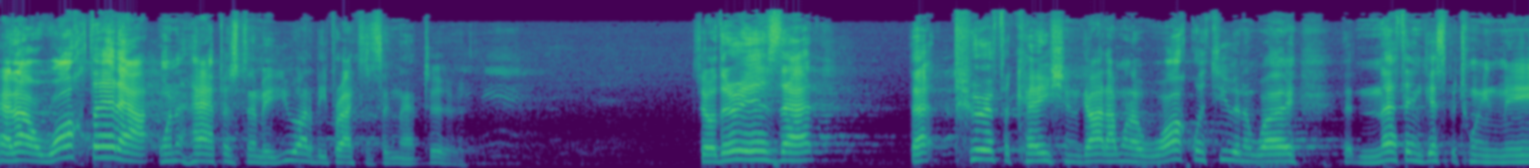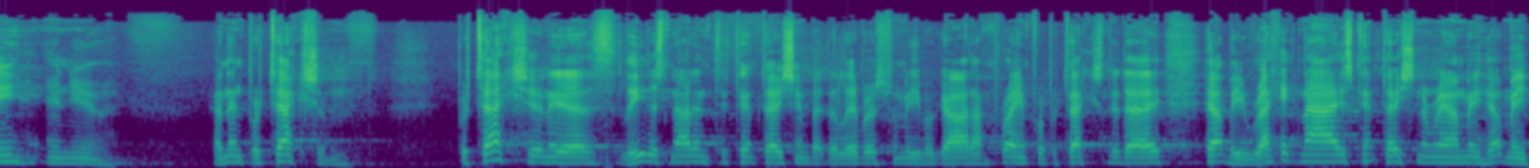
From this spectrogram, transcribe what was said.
and I'll walk that out when it happens to me. You ought to be practicing that too. So there is that that purification. God, I want to walk with you in a way that nothing gets between me and you. And then protection. Protection is lead us not into temptation, but deliver us from evil. God, I'm praying for protection today. Help me recognize temptation around me. Help me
